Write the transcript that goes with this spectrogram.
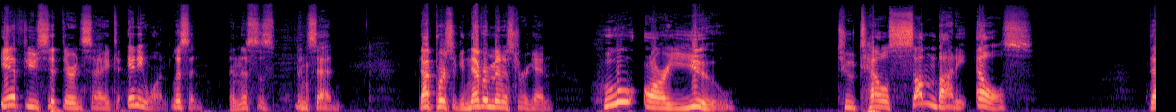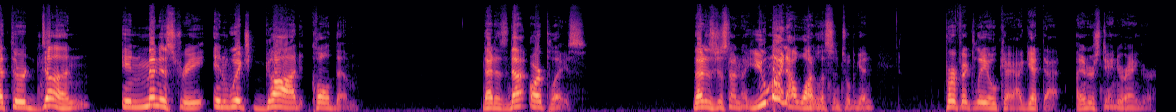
If you sit there and say to anyone, listen, and this has been said, that person can never minister again. Who are you to tell somebody else that they're done in ministry in which God called them? That is not our place. That is just not. You might not want to listen to him again. Perfectly okay. I get that. I understand your anger.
